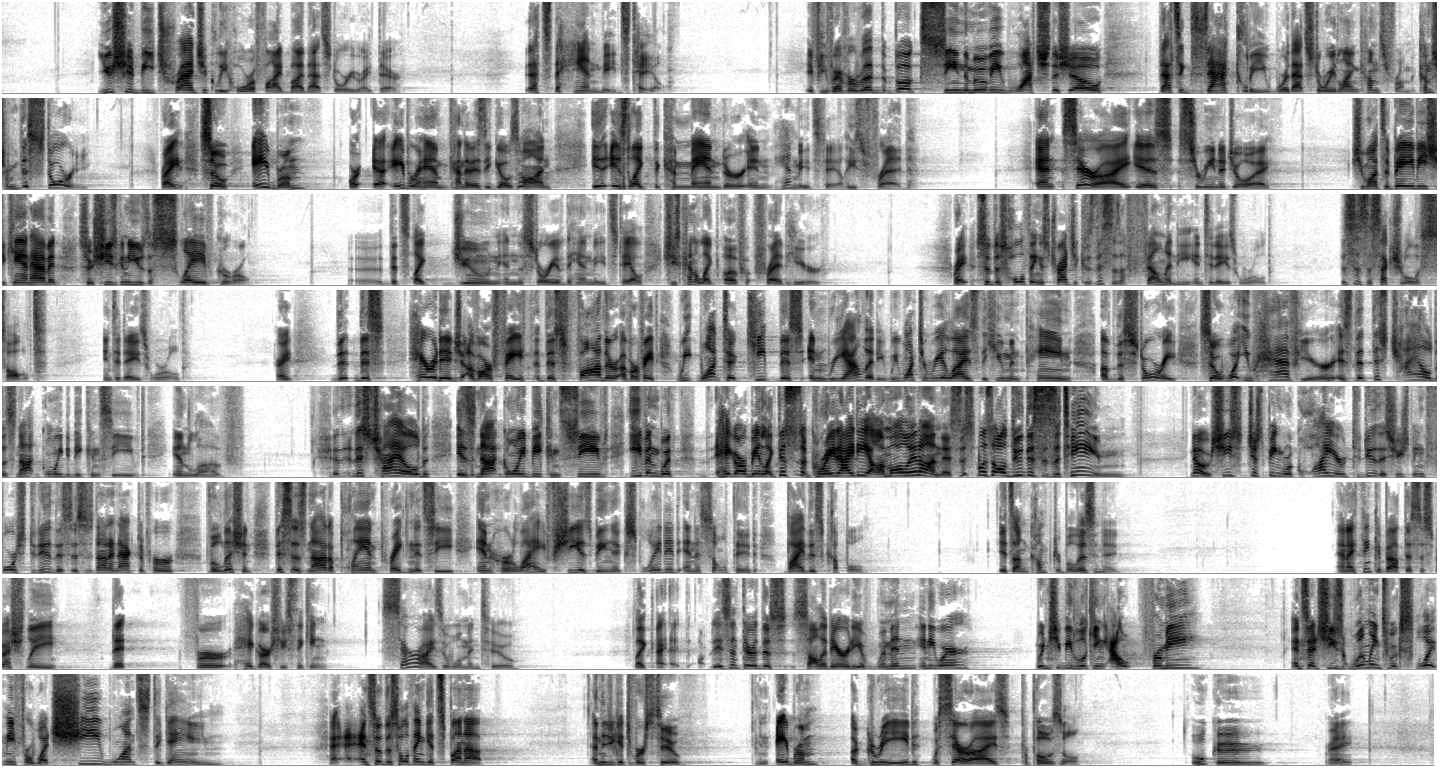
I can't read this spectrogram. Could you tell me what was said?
You should be tragically horrified by that story right there. That's the handmaid's tale. If you've ever read the books, seen the movie, watched the show, that's exactly where that storyline comes from. It comes from this story, right? So, Abram, or uh, Abraham, kind of as he goes on, is, is like the commander in Handmaid's Tale. He's Fred. And Sarai is Serena Joy. She wants a baby, she can't have it, so she's going to use a slave girl. Uh, that's like June in the story of The Handmaid's Tale. She's kind of like Offred here. Right? So this whole thing is tragic because this is a felony in today's world. This is a sexual assault in today's world. Right? This heritage of our faith, this father of our faith. We want to keep this in reality. We want to realize the human pain of the story. So, what you have here is that this child is not going to be conceived in love. This child is not going to be conceived even with Hagar being like, This is a great idea. I'm all in on this. this let's all do this as a team. No, she's just being required to do this. She's being forced to do this. This is not an act of her volition. This is not a planned pregnancy in her life. She is being exploited and assaulted by this couple. It's uncomfortable, isn't it? And I think about this especially that for Hagar, she's thinking, Sarai's a woman too. Like, isn't there this solidarity of women anywhere? Wouldn't she be looking out for me? And said she's willing to exploit me for what she wants to gain. And so this whole thing gets spun up. And then you get to verse 2. And Abram agreed with Sarai's proposal. Okay, right?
